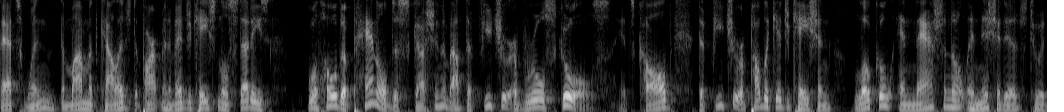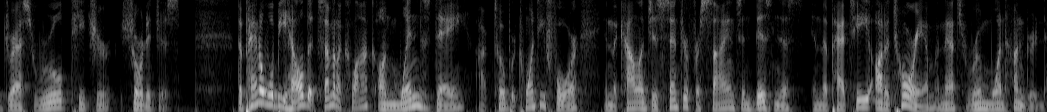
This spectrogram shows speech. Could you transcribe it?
That's when the Monmouth College Department of Educational Studies will hold a panel discussion about the future of rural schools. It's called The Future of Public Education Local and National Initiatives to Address Rural Teacher Shortages. The panel will be held at 7 o'clock on Wednesday, October 24, in the college's Center for Science and Business in the Pattee Auditorium, and that's room 100.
